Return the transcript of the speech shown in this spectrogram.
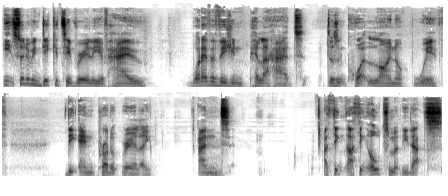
it's sort of indicative really of how whatever vision Piller had doesn't quite line up with the end product really. And mm. I think I think ultimately that's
